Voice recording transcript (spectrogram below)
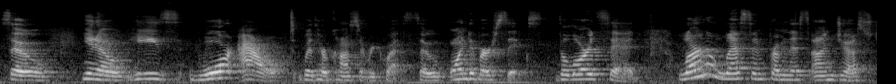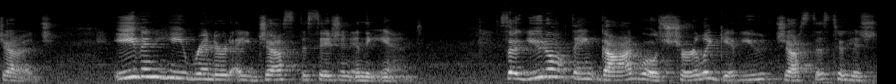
So, you know, he's wore out with her constant request. So, on to verse 6. The Lord said, Learn a lesson from this unjust judge. Even he rendered a just decision in the end. So you don't think God will surely give you justice to his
